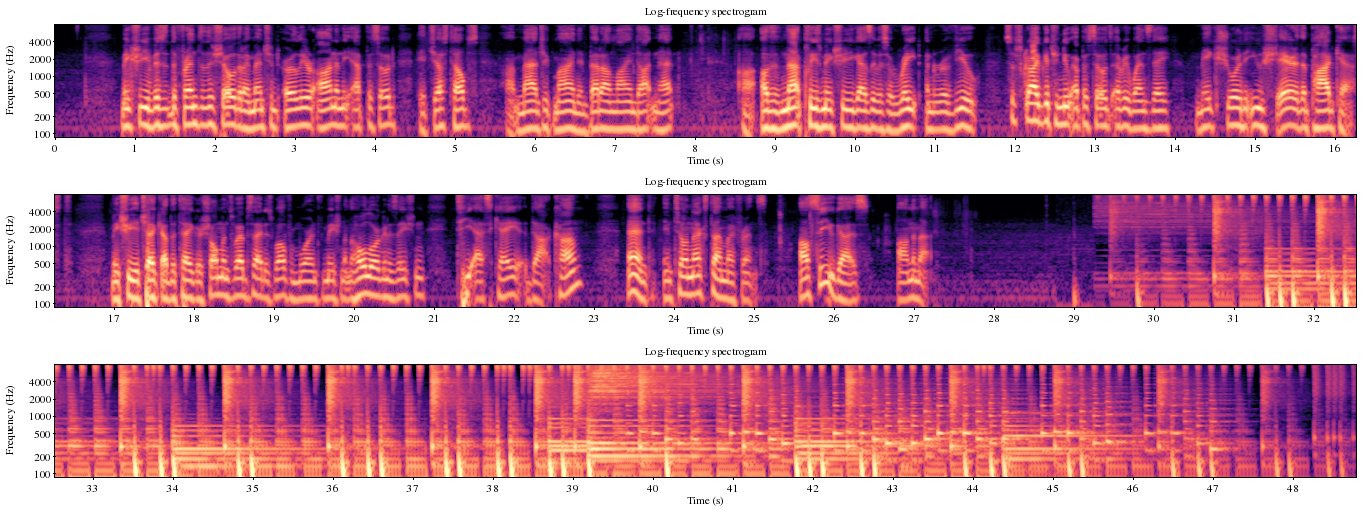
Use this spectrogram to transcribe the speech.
Make sure you visit the friends of the show that I mentioned earlier on in the episode. It just helps uh, Magic Mind and BetOnline.net. Uh, other than that, please make sure you guys leave us a rate and a review. Subscribe, get your new episodes every Wednesday. Make sure that you share the podcast. Make sure you check out the Tiger Schulmann's website as well for more information on the whole organization, tsk.com. And until next time, my friends, I'll see you guys on the mat.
